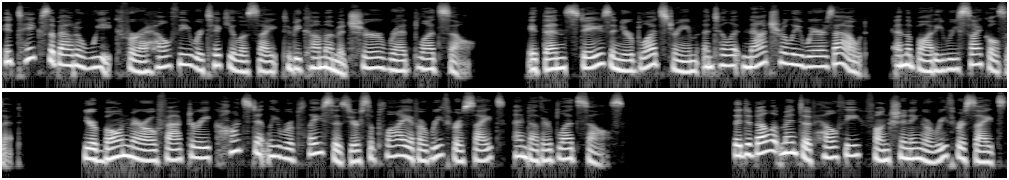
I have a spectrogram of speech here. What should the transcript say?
It takes about a week for a healthy reticulocyte to become a mature red blood cell. It then stays in your bloodstream until it naturally wears out and the body recycles it. Your bone marrow factory constantly replaces your supply of erythrocytes and other blood cells. The development of healthy, functioning erythrocytes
